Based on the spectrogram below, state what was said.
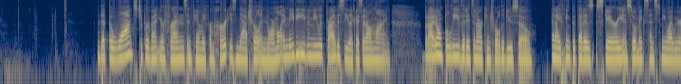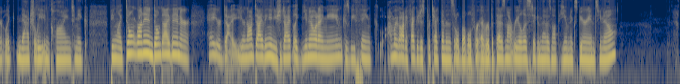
that the want to prevent your friends and family from hurt is natural and normal, and maybe even me with privacy, like I said online. But I don't believe that it's in our control to do so. And I think that that is scary. And so it makes sense to me why we're like naturally inclined to make being like, don't run in, don't dive in, or hey, you're di- you're not diving in, you should dive. Like, you know what I mean? Because we think, oh my God, if I could just protect them in this little bubble forever. But that is not realistic and that is not the human experience, you know?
